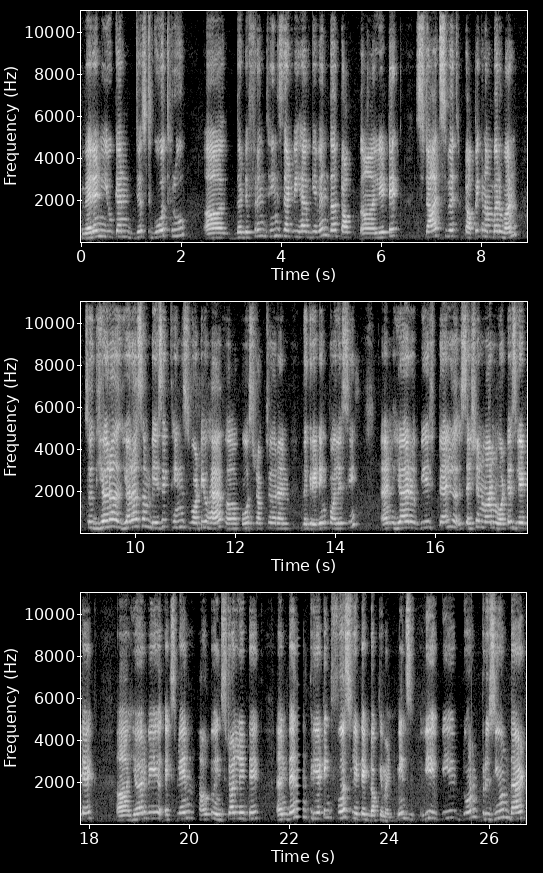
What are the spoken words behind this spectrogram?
wherein you can just go through uh, the different things that we have given. The top uh, LaTeX starts with topic number one. So here are here are some basic things what you have uh, course structure and the grading policy. And here we tell session one what is LaTeX. Uh, here we explain how to install LaTeX and then creating first LaTeX document means we we don't presume that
